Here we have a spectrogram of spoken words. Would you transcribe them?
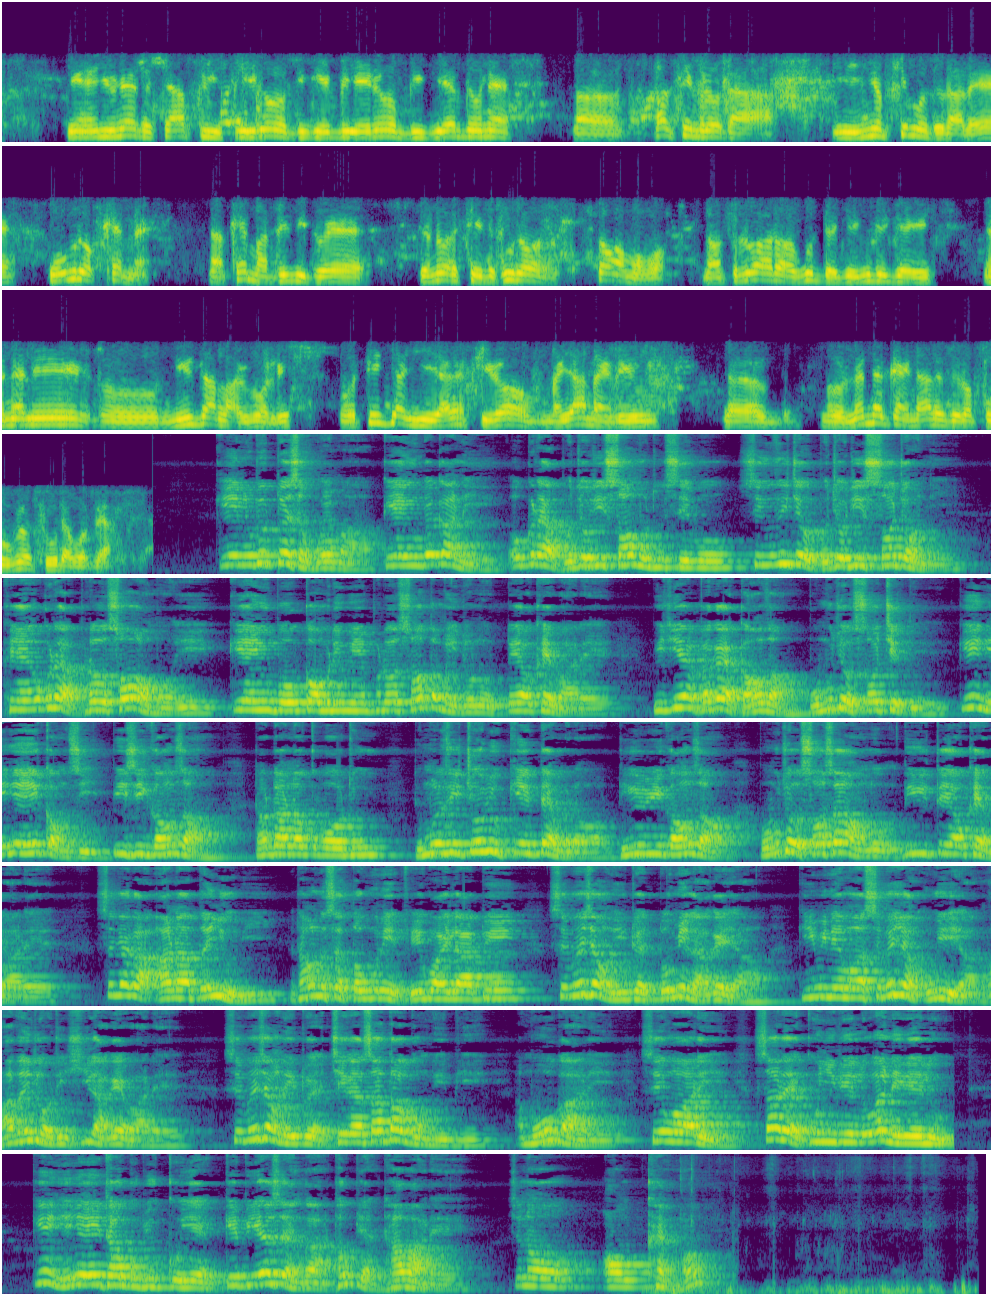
KNU နဲ့တခြား PC တို့ DKBA တို့ BGF တို့နဲ့အာဖတ်စီမလို့ဒါညီညွတ်ဖြစ်ဖို့ဆိုတာလေပို့ပြီးတော့ခက်မယ်အခက်မှာပြည်ပြည်တွေကျွန်တော်အခြေတခုတော့စောင့်အောင်ပေါ့နော်သူတို့ကတော့အခုတကြိမ်တကြိမ်န ည်းနည်းလေးဟိုနီးစပ်လာပြီပေါ့လေဟိုတိကျရည်ရတဲ့ဖြေတော့မရနိုင်သေးဘူးအဲဟိုလက်နဲ့ကင်ထားတယ်ဆိုတော့ပို့ပြီးတော့ဆိုးတာပေါ့ဗျာ။ KNU တို့တွေ့ဆုံပွဲမှာ KNU ဘက်ကနေဥက္ကဋ္ဌဗိုလ်ချုပ်ကြီးစောမူတူစေဘုံစီဦးစီးချုပ်ဗိုလ်ချုပ်ကြီးစောကျော်နီခရိုင်ဥက္ကဋ္ဌဖရိုစောအောင်မော်အေး KNU ဘိုကော်မတီဝင်ဖရိုစောတမိန်တို့တို့တက်ရောက်ခဲ့ပါတယ်။ BGF ဘက်ကခေါင်းဆောင်ဗိုလ်မှူးချုပ်စောချစ်သူကင်းငင်းငယ်ရေးကောင်စီ PC ခေါင်းဆောင်ဒေါက်တာနော်ကပေါ်တူ ဒီမိုစီကျိုးပြူကင်းတက်မတော် DVB ခေါင်းဆောင်ဗိုလ်မှူးချုပ်စောဆန်းအောင်တို့အတီးတက်ရောက်ခဲ့ပါတယ်။စစ်တပ်ကအာဏာသိမ်းယူပြီး2023ခုနှစ်ဖေဖော်ဝါရီလအတွင်းစစ်ဘေးရှောင်ရေးအတွက်တိုးမြင့်လာခဲ့ရာကီမီနယ်မှာစစ်ဘေးရှောင်ဦးရေဟာ9သိန်းကျော်ထိရှိလာခဲ့ပါတယ်။စစ်ဘေးရှောင်တွေအတွက်အခြေခံစားတောက်ကုန်တွေပြီးအမိုးကာတွေစေဝါးတွေစတဲ့အကူအညီတွေလိုအပ်နေတယ်လို့ကင်းငင်းငယ်ရေးထောက်ကူပြုကွန်ရက် KPSN ကထုတ်ပြန်ထားပါတယ်။ကျွန်တော်အောင်ခန့်နော်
